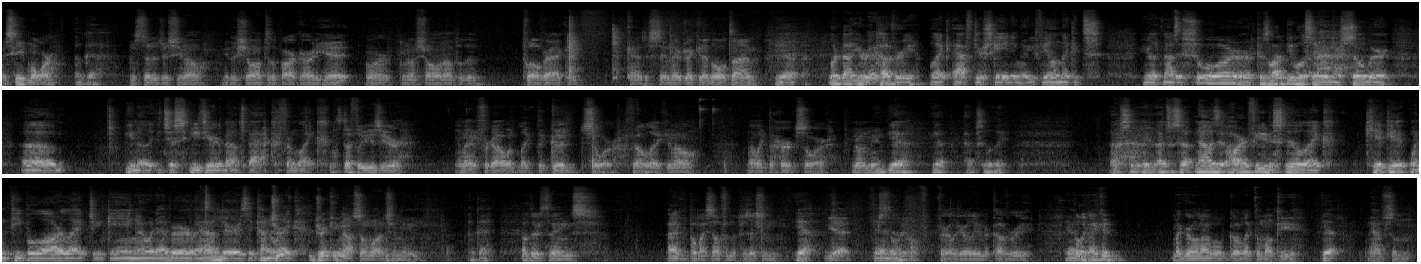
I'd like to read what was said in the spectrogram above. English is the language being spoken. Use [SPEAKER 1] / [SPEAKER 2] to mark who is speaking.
[SPEAKER 1] I skate more
[SPEAKER 2] Okay.
[SPEAKER 1] instead of just you know either showing up to the park already hit or you know showing up with a 12 rack and kind of just sitting there drinking it the whole time.
[SPEAKER 2] Yeah. What about your recovery? Like after skating, are you feeling like it's you're like not as sore, or because a lot of people say when they're sober, um, you know, it's just easier to bounce back from like
[SPEAKER 1] It's definitely easier, and I forgot what like the good sore felt like. You know, not like the hurt sore. You know what I mean?
[SPEAKER 2] yeah, yeah, absolutely, absolutely. That's what's up. Now, is it hard for you to still like kick it when people are like drinking or whatever around, or is it kind of
[SPEAKER 1] Drink-
[SPEAKER 2] like
[SPEAKER 1] drinking, not so much. I mean,
[SPEAKER 2] okay,
[SPEAKER 1] other things. I haven't put myself in the position
[SPEAKER 2] yeah,
[SPEAKER 1] yet.
[SPEAKER 2] Fair
[SPEAKER 1] still,
[SPEAKER 2] enough.
[SPEAKER 1] you know, fairly early in recovery.
[SPEAKER 2] yeah,
[SPEAKER 1] But like I could, my girl and I will go to like the Monkey,
[SPEAKER 2] yeah,
[SPEAKER 1] have some.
